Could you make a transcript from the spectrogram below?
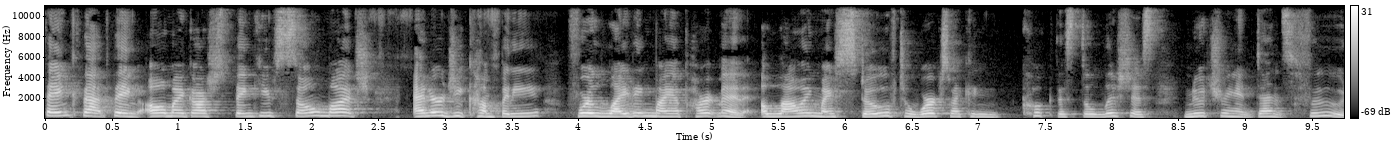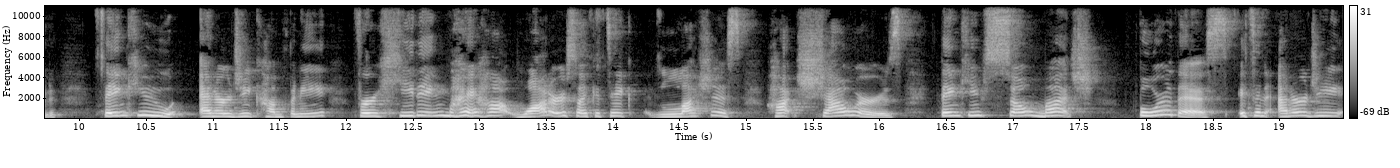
thank that thing. Oh my gosh, thank you so much, energy company, for lighting my apartment, allowing my stove to work so I can cook this delicious, nutrient dense food. Thank you, energy company, for heating my hot water so I could take luscious hot showers. Thank you so much for this. It's an energy,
